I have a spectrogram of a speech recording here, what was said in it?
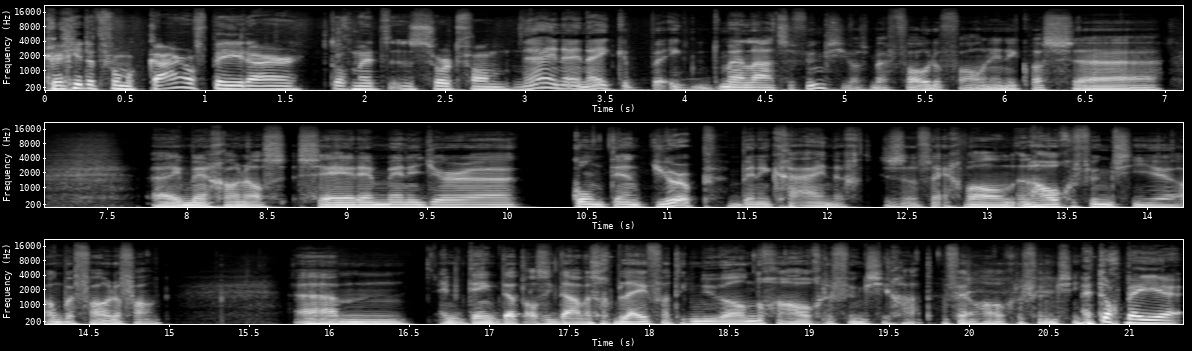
Kreeg je dat voor elkaar of ben je daar toch met een soort van... Nee, nee, nee. Ik heb, ik, mijn laatste functie was bij Vodafone. En ik was, eh, eh, ik ben gewoon als CRM-manager eh, Content Europe ben ik geëindigd. Dus dat is echt wel een hoge functie, ook bij Vodafone. Ehm, en ik denk dat als ik daar was gebleven, had ik nu wel nog een hogere functie gehad. Een veel hogere functie. En toch ben je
